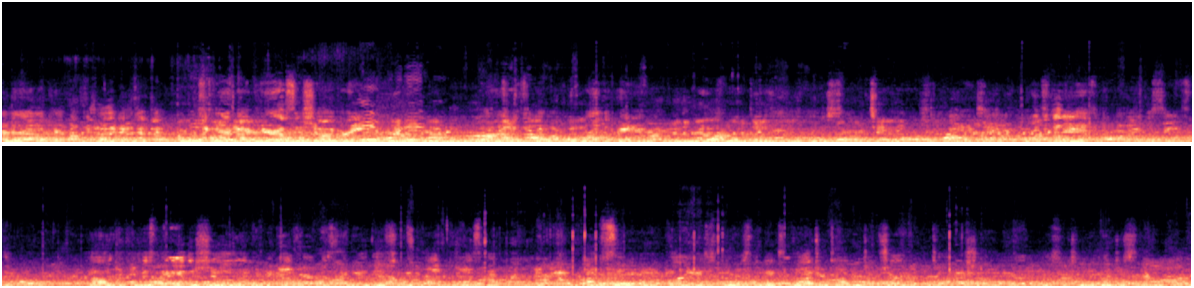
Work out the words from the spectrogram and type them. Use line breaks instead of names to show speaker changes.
Meredith. I don't care about these other guys. I care about Harris and Sean Green.
We're on
the radio right.
The radio is done.
Any of the show, if you've been out here missed any this, you podcast it at 857 LA Sports, the next Dodger Talk, which I'm sure Tony, Sean, and Eric listen to religiously.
